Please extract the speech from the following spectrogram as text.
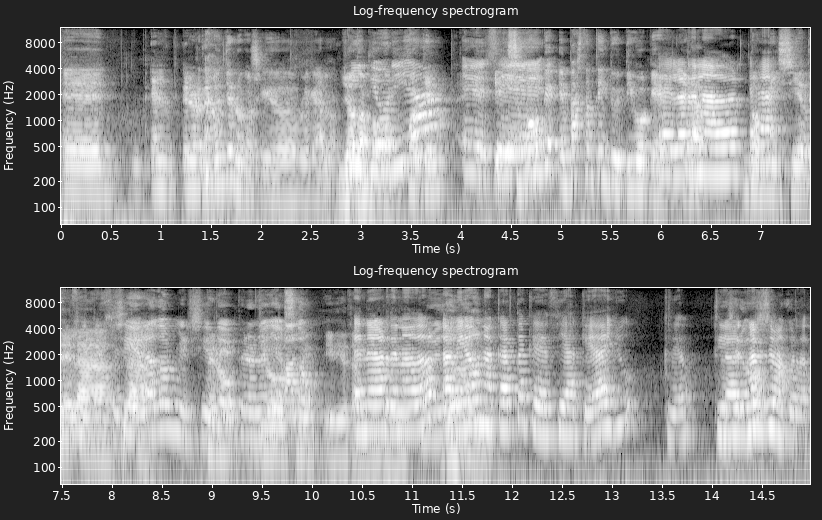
Eh, el, el ordenador yo no he conseguido desbloquearlo. Yo Mi tampoco. teoría Porque es eh, que... supongo que es bastante intuitivo que. El era ordenador era 2007 la. 2007, Sí, la- era 2007, pero, no he llegado. idiota. En el ordenador No, había una carta que decía que Ayu, creo. Claro. No sé, no sé si me acuerdo.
